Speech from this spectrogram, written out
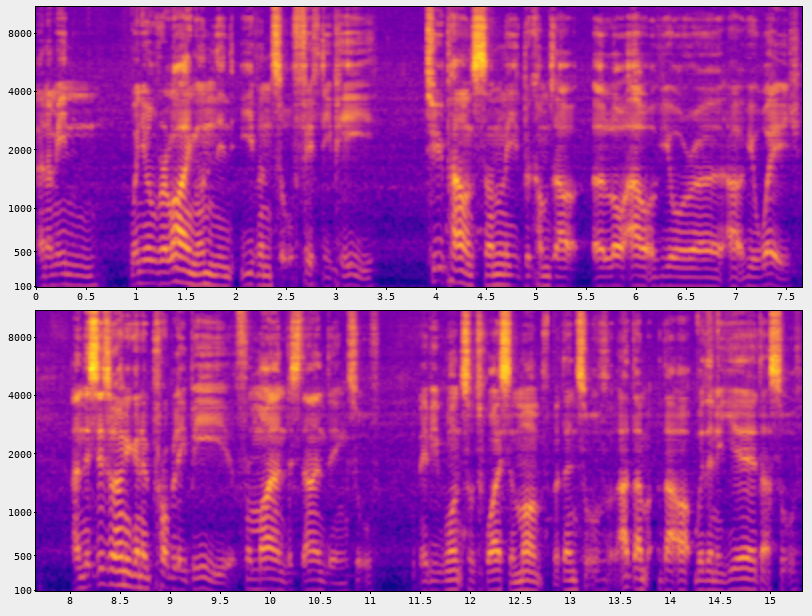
and I mean when you're relying on even sort of 50p, two pounds suddenly becomes out a lot out of your uh, out of your wage, and this is only going to probably be, from my understanding, sort of maybe once or twice a month, but then sort of add that, that up within a year, that's sort of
